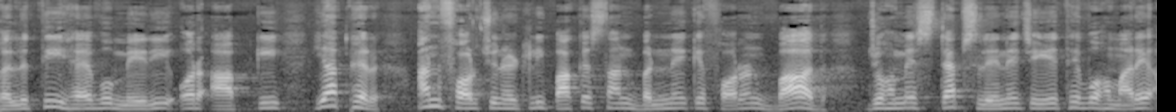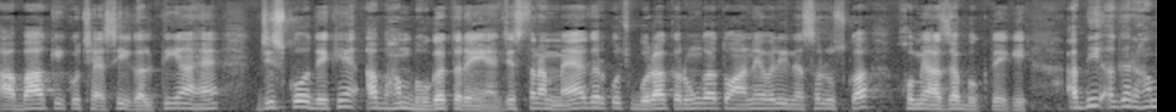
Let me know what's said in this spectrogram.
गलती है वो मेरी और आपकी या फिर अनफॉर्चुनेटली पाकिस्तान बनने के फ़ौर बाद जो हमें स्टेप्स लेने चाहिए थे वो हमारे आबा की कुछ ऐसी गलतियाँ हैं जिसको देखें अब हम भुगत रहे हैं। जिस तरह मैं अगर कुछ बुरा करूँगा तो आने वाली नस्ल उसका खुमियाजा भुगतेगी। अभी अगर हम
